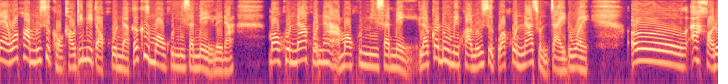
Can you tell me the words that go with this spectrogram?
ดงว่าความรู้สึกของเขาที่มีต่อคุณนะก็คือมองคุณมีเสน่ห์เลยนะ มองคุณน่าค้นหา มองคุณมีเสน่ห์แล้วก็ดูมีความรู้สึกว่าคุณน่าสนใจด้วย เอออะขอดู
